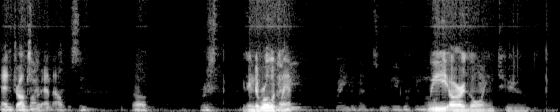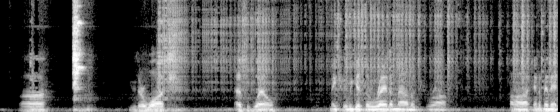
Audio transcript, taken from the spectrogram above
10 drops per ml. So First, using the roller clamp, me bring the bed to a working level. we are going to uh, use our watch as well. Make sure we get the right amount of drops uh, in a minute.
